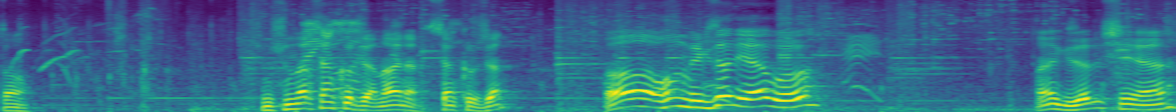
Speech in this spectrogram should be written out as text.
Tamam. Şimdi şunları sen kıracaksın aynen. Sen kıracaksın. Aa oğlum ne güzel ya bu. Hani güzel bir şey ya.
